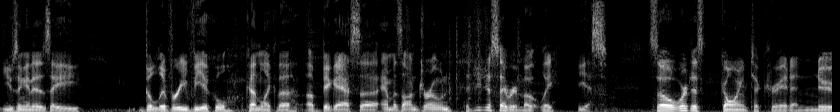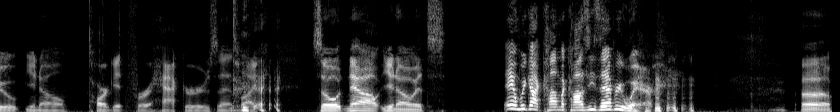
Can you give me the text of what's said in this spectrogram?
using it as a delivery vehicle, kind of like the a big ass uh, Amazon drone. did you just say remotely? Yes. So we're just going to create a new, you know, target for hackers and like. so now you know it's, and we got kamikazes everywhere. uh,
